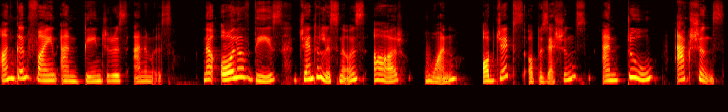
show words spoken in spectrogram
unconfined and dangerous animals. Now, all of these, gentle listeners, are one, objects or possessions, and two, actions,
